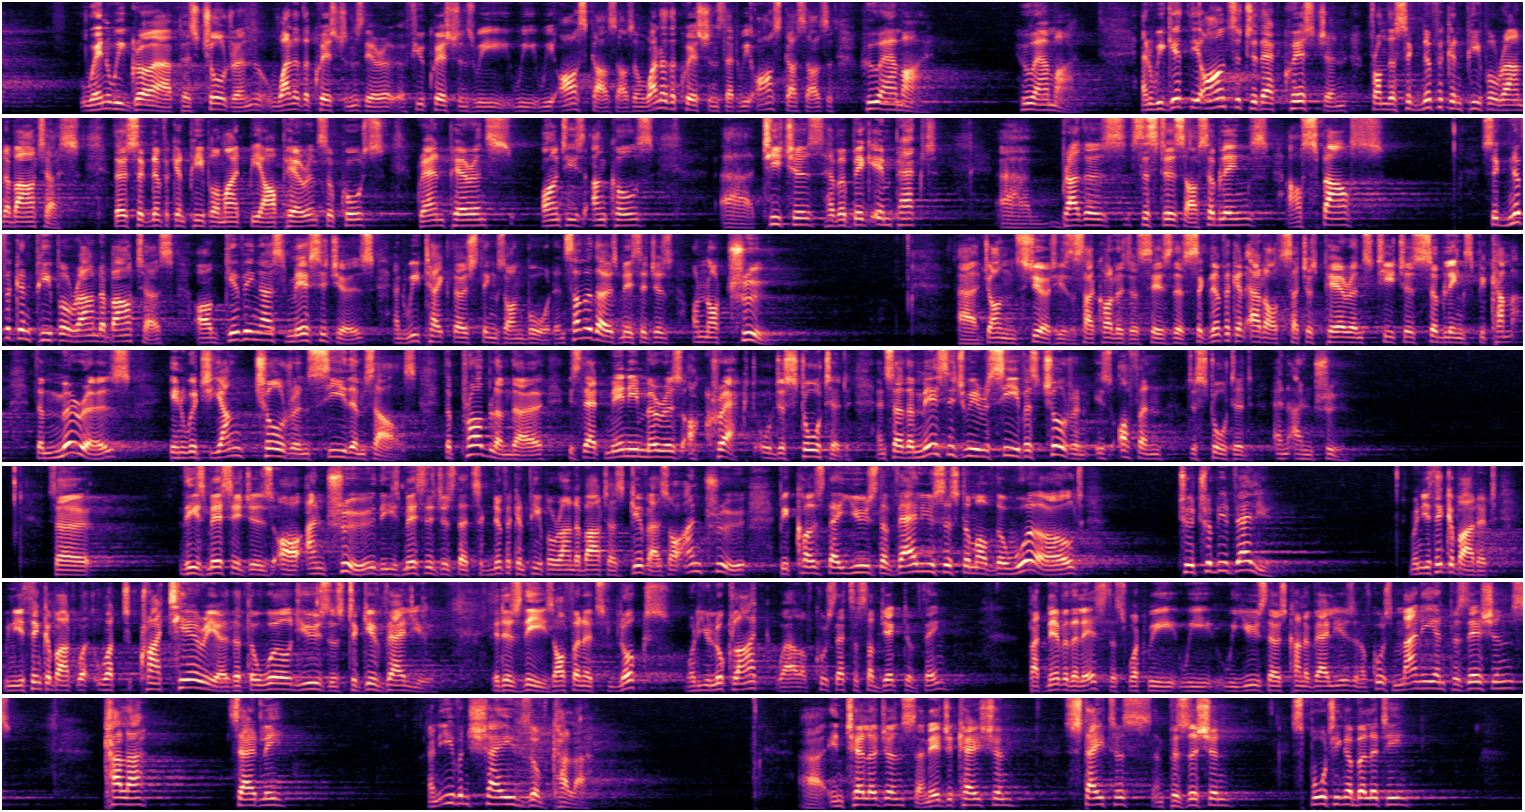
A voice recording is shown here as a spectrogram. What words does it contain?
when we grow up as children, one of the questions, there are a few questions we, we, we ask ourselves, and one of the questions that we ask ourselves is, Who am I? Who am I? And we get the answer to that question from the significant people round about us. Those significant people might be our parents, of course, grandparents, aunties, uncles, uh, teachers have a big impact, um, brothers, sisters, our siblings, our spouse, Significant people around about us are giving us messages, and we take those things on board. And some of those messages are not true. Uh, John Stewart, who's a psychologist, says this significant adults, such as parents, teachers, siblings, become the mirrors in which young children see themselves. The problem, though, is that many mirrors are cracked or distorted, and so the message we receive as children is often distorted and untrue. So these messages are untrue. These messages that significant people around about us give us are untrue because they use the value system of the world to attribute value. When you think about it, when you think about what, what criteria that the world uses to give value, it is these. Often it's looks. What do you look like? Well, of course, that's a subjective thing. But nevertheless, that's what we, we, we use those kind of values. And of course, money and possessions, color, sadly, and even shades of color. Uh, intelligence and education, status and position, sporting ability,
